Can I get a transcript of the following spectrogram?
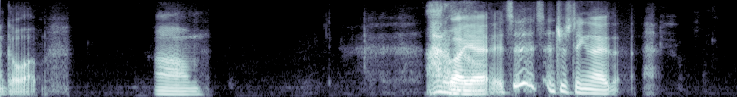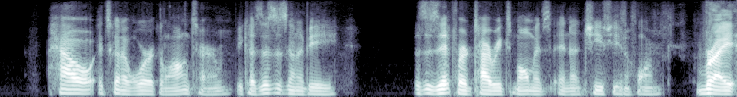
to go up. Um, I don't Well, know. yeah, it's it's interesting that how it's going to work long term because this is going to be this is it for Tyreek's moments in a Chiefs uniform. Right,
